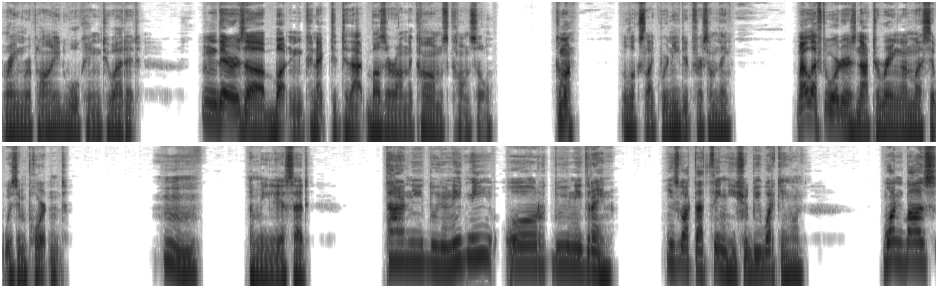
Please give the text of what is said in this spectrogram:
Rain replied, walking toward it. There's a button connected to that buzzer on the comms console. Come on. It looks like we're needed for something. I left orders not to ring unless it was important. Hmm, Amelia said. Tarny, do you need me or do you need Rain? He's got that thing he should be working on. One buzz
